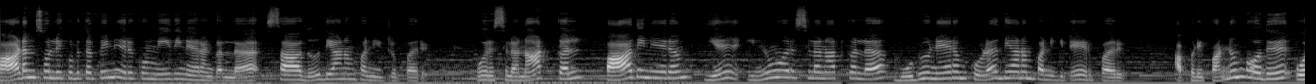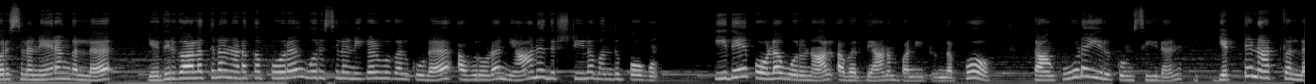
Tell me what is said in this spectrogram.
பாடம் சொல்லி கொடுத்த பின் இருக்கும் மீதி நேரங்கள்ல சாது தியானம் பண்ணிட்டு இருப்பாரு ஒரு சில நாட்கள் பாதி நேரம் ஏன் இன்னும் ஒரு சில நாட்கள்ல முழு நேரம் கூட தியானம் பண்ணிக்கிட்டே இருப்பாரு. அப்படி பண்ணும்போது ஒரு சில நேரங்கள்ல எதிர்காலத்தில் நடக்க போகிற ஒரு சில நிகழ்வுகள் கூட அவரோட ஞான திருஷ்டியில் வந்து போகும். இதே போல ஒரு நாள் அவர் தியானம் பண்ணிட்டு இருந்தப்போ தான் கூட இருக்கும் சீடன் எட்டு நாட்கள்ல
